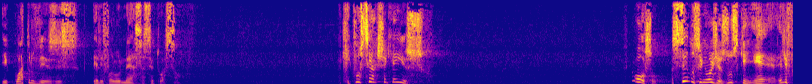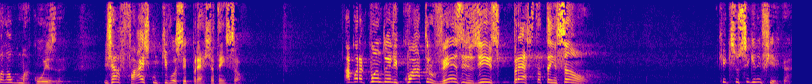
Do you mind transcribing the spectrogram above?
E quatro vezes, ele falou nessa situação. O que você acha que é isso? Ouçam, sendo o Senhor Jesus quem é, ele falar alguma coisa, já faz com que você preste atenção. Agora, quando ele quatro vezes diz, presta atenção, o que isso significa?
